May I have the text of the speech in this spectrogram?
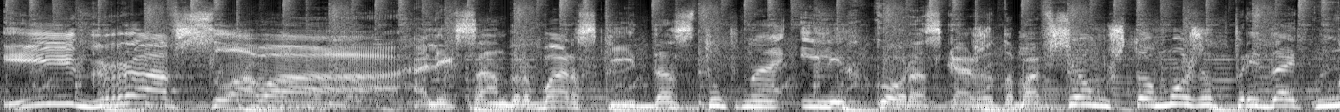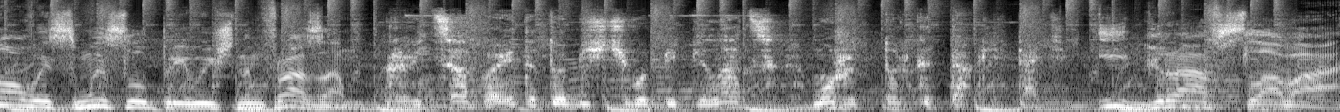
Игра в слова! Александр Барский доступно и легко расскажет обо всем, что может придать новый смысл привычным фразам. Правицапа — это то, без чего пепелац может только так летать. Игра в слова.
